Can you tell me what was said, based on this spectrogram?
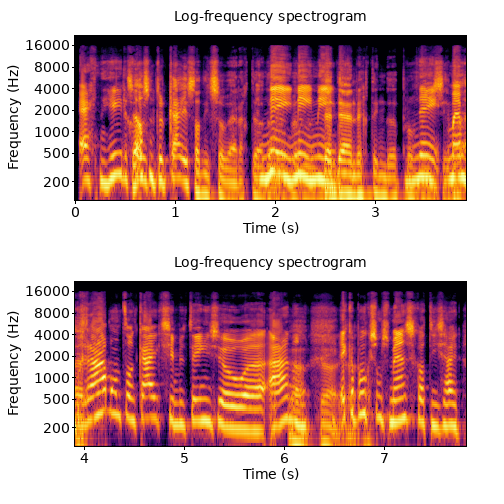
Echt een hele Zelfs in Turkije is dat niet zo erg. De, Nee, nee, nee. De richting de Nee, provincie. maar in Maar, eh, Brabant dan kijk ik ze meteen zo eh, aan. ja, En ja, ik heb ook soms mensen gehad die zeiden,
